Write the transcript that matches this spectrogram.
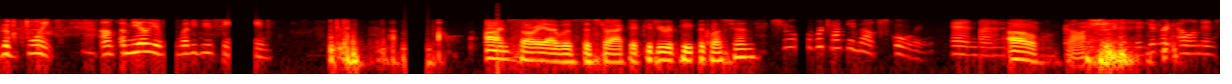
Good point. Um, Amelia, what have you seen? I'm sorry, I was distracted. Could you repeat the question? Sure. We're talking about scoring and um, oh and, gosh, and, and the different elements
